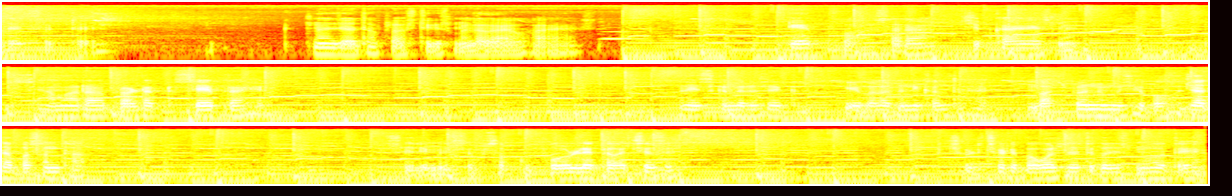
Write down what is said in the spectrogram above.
देख सकते हैं कितना ज़्यादा प्लास्टिक इसमें लगाया हुआ है। टेप बहुत सारा चिपकाया गया इसमें। जिससे हमारा प्रोडक्ट सेफ़ रहे। और इसके अंदर से ये वाला जो निकलता है, बचपन में मुझे बहुत ज़्यादा पसंद था। इसलिए मैं सब, सबको फोड़ लेता हूँ अच्छे से। छोटे छोटे बबल्स जैसे कुछ इसमें होते हैं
